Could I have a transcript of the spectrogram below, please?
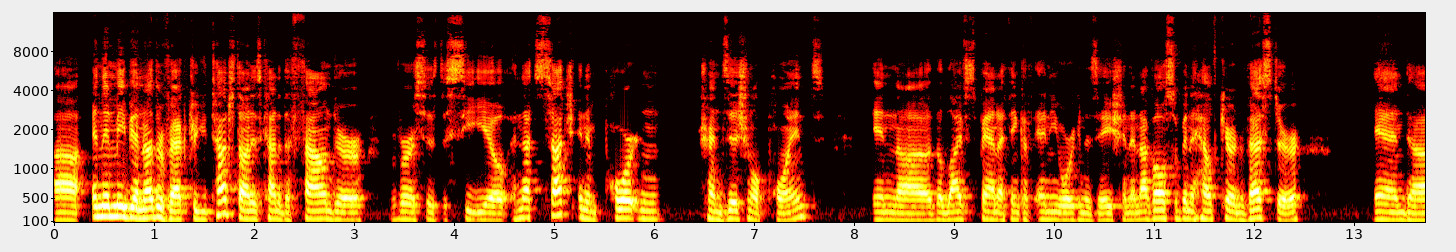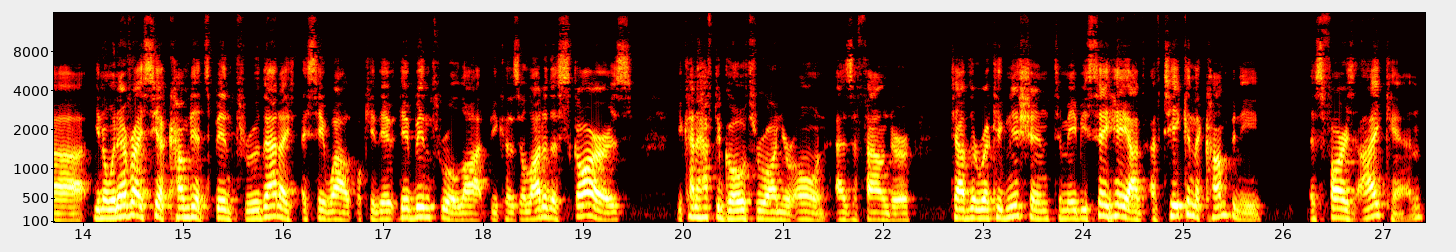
Uh, and then maybe another vector you touched on is kind of the founder versus the CEO. And that's such an important transitional point in uh, the lifespan, I think, of any organization. And I've also been a healthcare investor. And, uh, you know, whenever I see a company that's been through that, I, I say, wow, okay, they, they've been through a lot because a lot of the scars you kind of have to go through on your own as a founder to have the recognition to maybe say, hey, I've, I've taken the company as far as I can.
